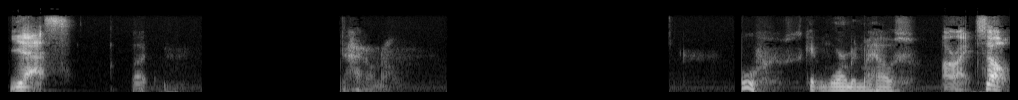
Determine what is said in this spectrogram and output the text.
Yes. But I don't know. Ooh, it's getting warm in my house. All right. So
